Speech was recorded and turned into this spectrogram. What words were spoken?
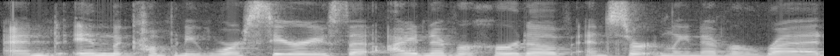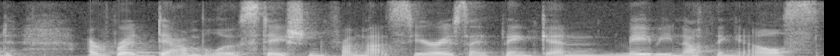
and in the Company War series that I'd never heard of and certainly never read. I've read Down Below Station from that series, I think, and maybe nothing else.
